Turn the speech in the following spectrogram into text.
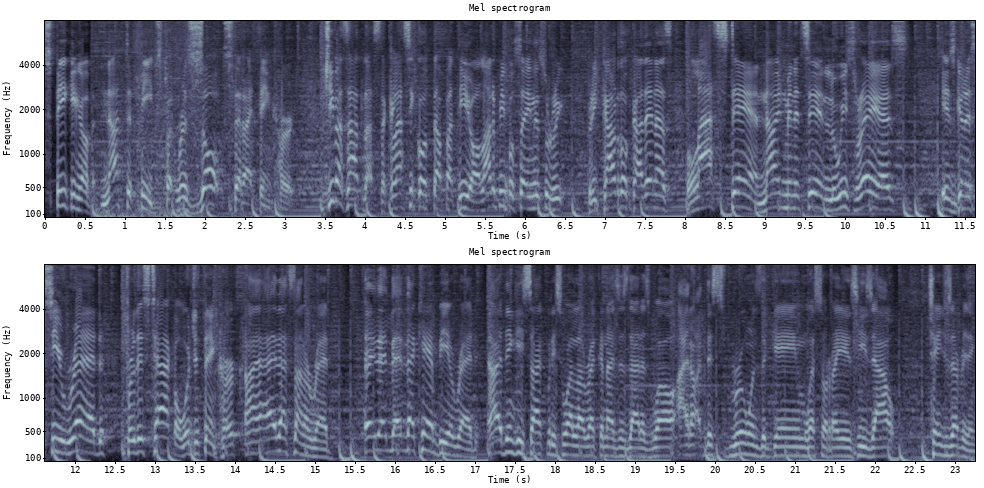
Speaking of not defeats, but results that I think hurt. Chivas Atlas, the Clásico Tapatío. A lot of people saying this was Ricardo Cadena's last stand. Nine minutes in, Luis Reyes is going to see red for this tackle. What'd you think, Herc? that's not a red. Eh, that, that, that, can't be a red. I think Isaac Brizuela recognizes that as well. I don't. This ruins the game. Hueso Reyes, he's out. Changes everything.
